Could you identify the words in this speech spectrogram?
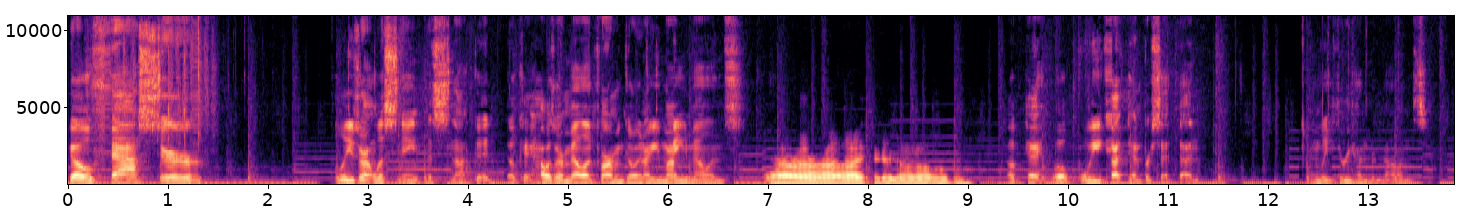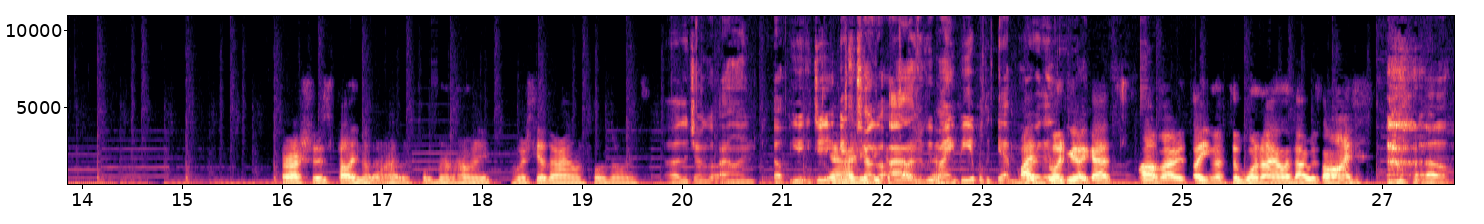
Go faster. The leaves aren't listening. This is not good. Okay, how is our melon farming going? Are you mining melons? Uh, I think I got all of them. Okay, well, we got 10% done. Only 300 melons. Or actually, there's probably another island full of melons. How many? Where's the other island full of melons? Uh, the jungle island. Oh, you, you didn't Yeah, I get the jungle island. We might be able to get more I than told you I got melons. some. I thought you meant the one island I was on. oh,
